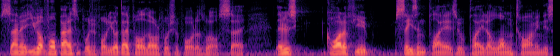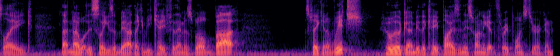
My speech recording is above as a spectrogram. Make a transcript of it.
so many. You got Vaughan Patterson pushing forward. you've got Dave Polidoro pushing forward as well. So there is quite a few seasoned players who have played a long time in this league that know what this league is about. They can be key for them as well. But speaking of which, who are going to be the key players in this one to get the three points? Do you reckon?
